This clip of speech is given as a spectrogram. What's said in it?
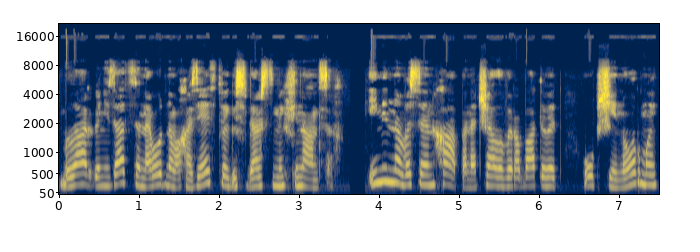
была организация народного хозяйства и государственных финансов. Именно ВСНХ поначалу вырабатывает общие нормы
